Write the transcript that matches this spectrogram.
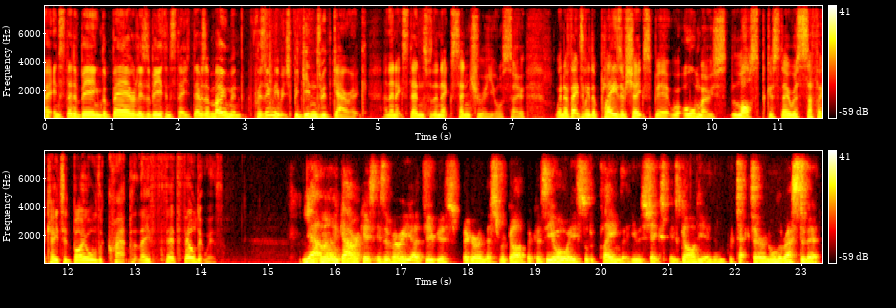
Uh, instead of being the bare Elizabethan stage, there was a moment, presumably which begins with Garrick and then extends for the next century or so, when effectively the plays of Shakespeare were almost lost because they were suffocated by all the crap that they filled it with. Yeah, I mean, Garrick is, is a very uh, dubious figure in this regard because he always sort of claimed that he was Shakespeare's guardian and protector and all the rest of it,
